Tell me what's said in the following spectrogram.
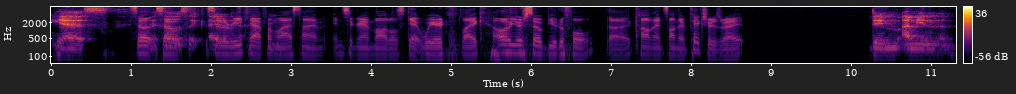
Yes. So Yes, so like, so to I- recap from last time, Instagram models get weird like, "Oh, you're so beautiful." Uh, comments on their pictures, right? they i mean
